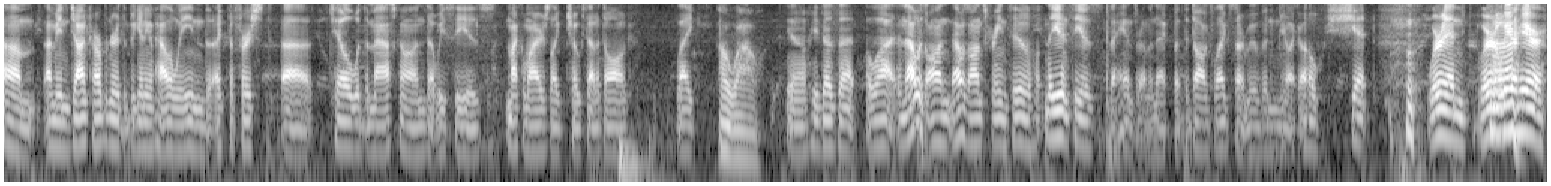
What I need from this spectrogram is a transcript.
Um, I mean, John Carpenter at the beginning of Halloween, the, like the first uh, kill with the mask on that we see is Michael Myers like chokes out a dog, like Oh wow. you know he does that a lot, and that was on that was on screen too. No, You didn't see his the hands around the neck, but the dog's legs start moving, and you're like, oh shit, we're in, we're we're here.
